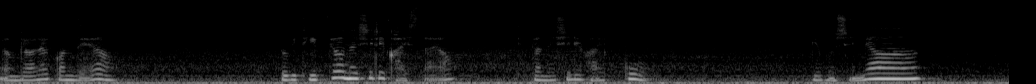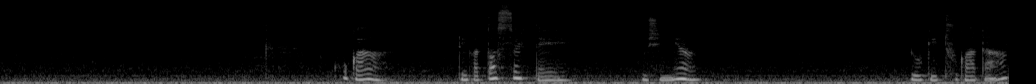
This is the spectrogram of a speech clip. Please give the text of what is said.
연결할 건데요. 여기 뒤편에 실이 가 있어요. 뒤편에 실이 가 있고 여기 보시면 코가 우리가 떴을 때 보시면 여기 두 가닥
